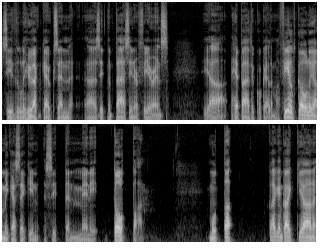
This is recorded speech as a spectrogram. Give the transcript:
siitä tuli hyökkäyksen ää, sitten pass interference, ja he päätyi kokeilemaan field goalia, mikä sekin sitten meni tolppaan. Mutta kaiken kaikkiaan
